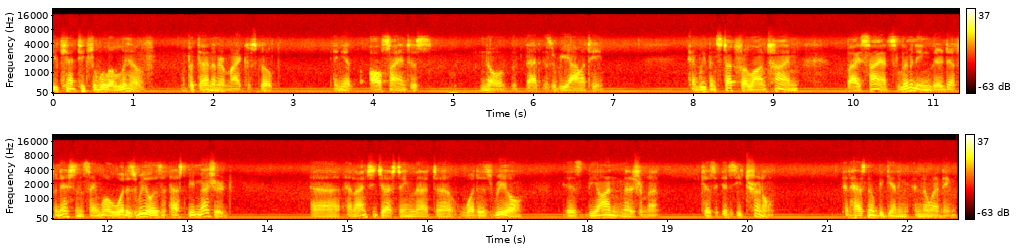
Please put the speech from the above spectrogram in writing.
You can't take the will to live and put that under a microscope. And yet, all scientists know that that is a reality. And we've been stuck for a long time by science limiting their definition, saying, well, what is real is it has to be measured. Uh, and I'm suggesting that uh, what is real is beyond measurement because it is eternal. It has no beginning and no ending.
